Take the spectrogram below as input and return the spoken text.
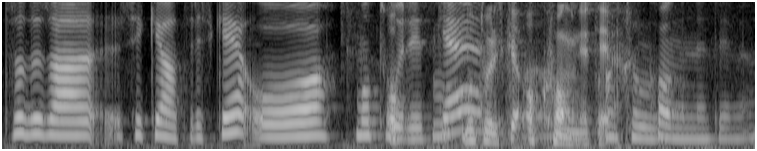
Så du sa psykiatriske og Motoriske Og, motoriske og kognitive. og kognitive.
